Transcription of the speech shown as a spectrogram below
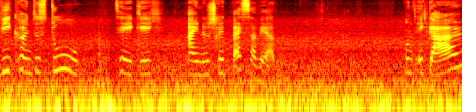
Wie könntest du täglich einen Schritt besser werden? Und egal,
